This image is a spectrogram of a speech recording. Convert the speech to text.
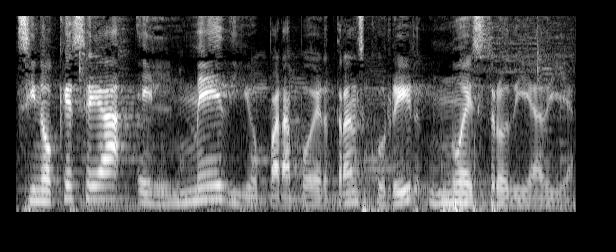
sino que sea el medio para poder transcurrir nuestro día a día.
